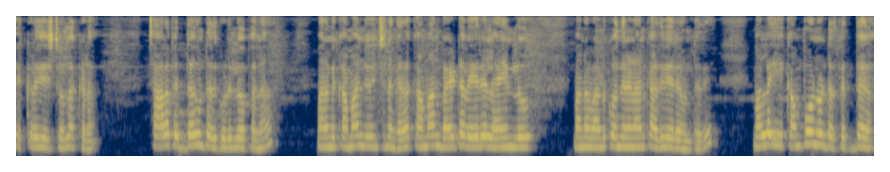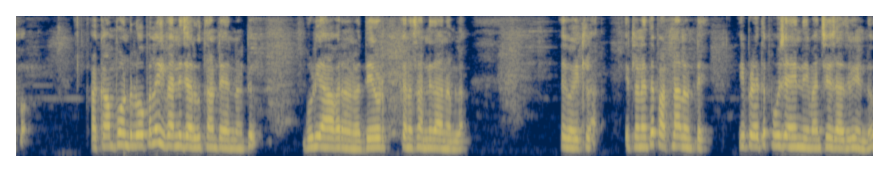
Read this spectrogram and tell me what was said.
ఎక్కడ చేసేటోళ్ళు అక్కడ. చాలా పెద్దగా ఉంటుంది గుడి లోపల. మనం ఈ కమాన్ చూపించినాం కదా కమాన్ బయట వేరే లైన్లు మనం వండుకొని తినడానికి అది వేరే ఉంటుంది. మళ్ళీ ఈ కంపౌండ్ ఉంటుంది పెద్దగా. ఆ కంపౌండ్ లోపల ఇవన్నీ జరుగుతూ ఉంటాయి అన్నట్టు. గుడి ఆవరణలో దేవుడి పక్కన సన్నిధానంలో. ఇగో ఇట్లా ఇట్లనైతే పట్టణాలు ఉంటాయి. ఇప్పుడైతే పూజ అయింది మంచిగా చదివిండు.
